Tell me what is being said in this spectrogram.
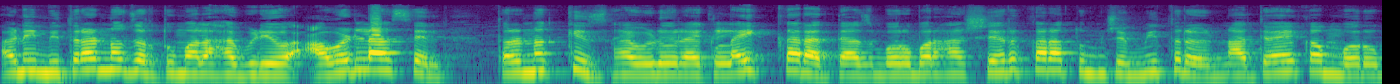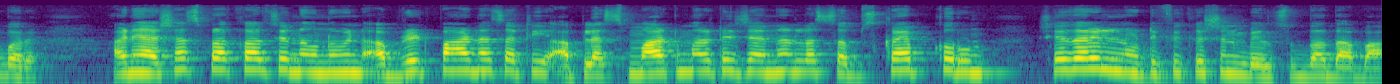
आणि मित्रांनो जर तुम्हाला हा व्हिडिओ आवडला असेल तर नक्कीच ह्या व्हिडिओला एक लाईक करा. त्याचबरोबर हा शेअर करा तुमचे मित्र नातेवाईकांबरोबर. आणि अशाच प्रकारचे नवनवीन अपडेट पाहण्यासाठी आपल्या स्मार्ट मराठी चॅनलला सबस्क्राईब करून शेजारील नोटिफिकेशन बेलसुद्धा दाबा.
